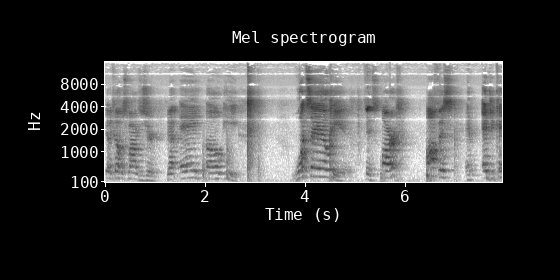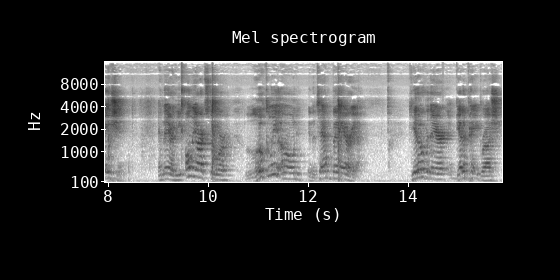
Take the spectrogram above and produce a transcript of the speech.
we got a couple sponsors here. We got AOE. What's AOE? It's art, office, and education. And they are the only art store locally owned in the Tampa Bay area. Get over there and get a paintbrush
